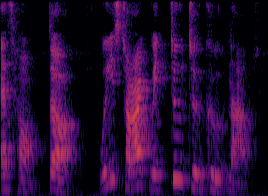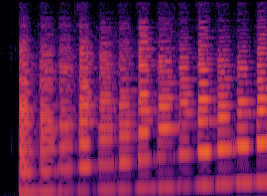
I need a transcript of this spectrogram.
at home. So we start with tu tu ku now.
